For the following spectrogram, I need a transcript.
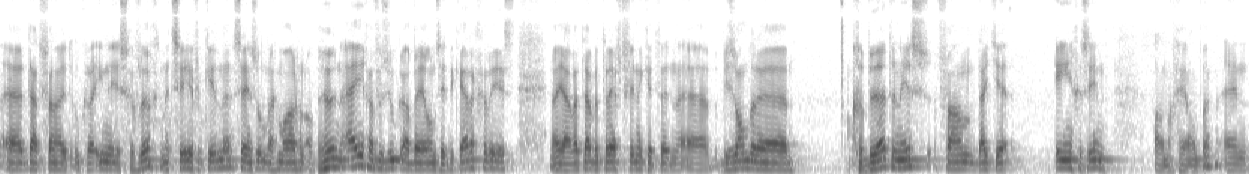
Uh, dat vanuit Oekraïne is gevlucht met zeven kinderen. Zijn zondagmorgen op hun eigen verzoek al bij ons in de kerk geweest. Nou ja, wat dat betreft vind ik het een bijzondere gebeurtenis van dat je één gezin al mag helpen. En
